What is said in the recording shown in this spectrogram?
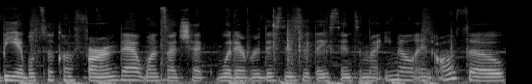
be able to confirm that once I check whatever this is that they sent to my email and also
